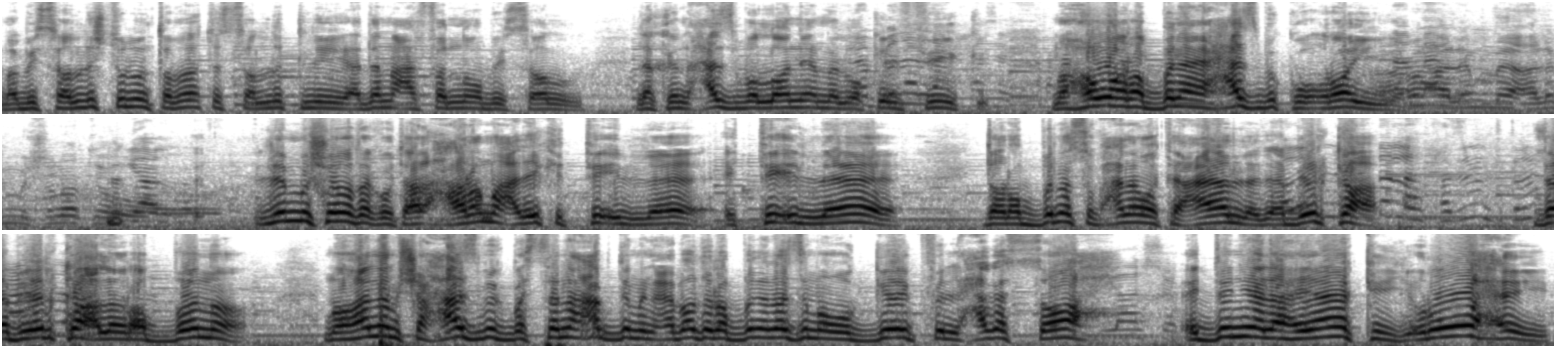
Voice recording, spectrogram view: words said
ما بيصليش تقول له انت رحت صليت ليه؟ أدام عارفة إن هو بيصلي. لكن حسب الله ونعم الوكيل فيك. ما هو ربنا هيحاسبك وقريب. أروح الم الم شنطي و... يلا. لم شنطك وتعالى حرام عليك اتقي الله. اتقي الله. ده ربنا سبحانه وتعالى. ده بيركع. ده بيركع. لربنا. ما هو أنا مش هحاسبك بس أنا عبد من عباد ربنا. لازم أوجهك في الحاجة الصح. الدنيا لهياكي. روحي.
